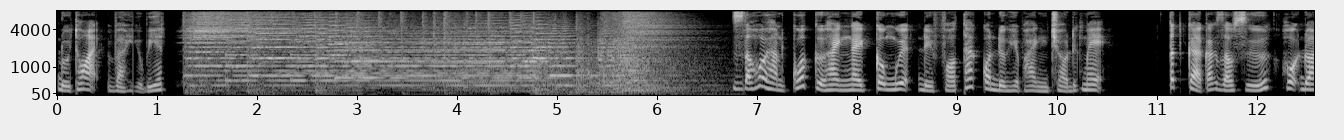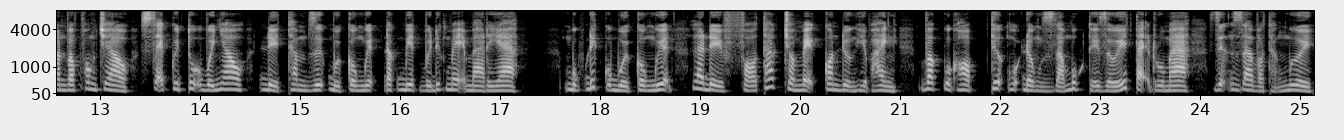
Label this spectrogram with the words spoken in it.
đối thoại và hiểu biết. Giáo hội Hàn Quốc cử hành ngày cầu nguyện để phó thác con đường hiệp hành cho Đức Mẹ. Tất cả các giáo sứ, hội đoàn và phong trào sẽ quy tụ với nhau để tham dự buổi cầu nguyện đặc biệt với Đức Mẹ Maria – Mục đích của buổi cầu nguyện là để phó thác cho mẹ con đường hiệp hành và cuộc họp Thượng Hội đồng Giám mục Thế giới tại Roma diễn ra vào tháng 10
